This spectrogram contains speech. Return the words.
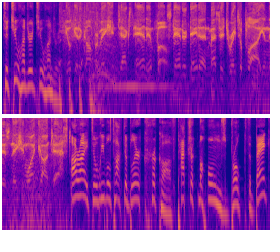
to 200 200. You'll get a confirmation text and info. Standard data and message rates apply in this nationwide contest. All right, so we will talk to Blair Kerkhoff. Patrick Mahomes broke the bank.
